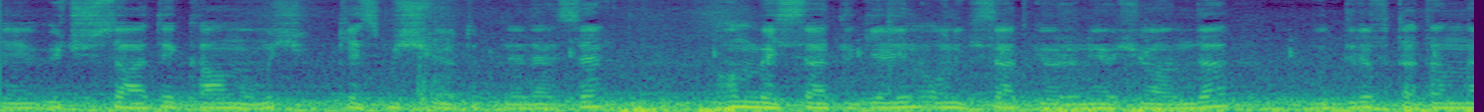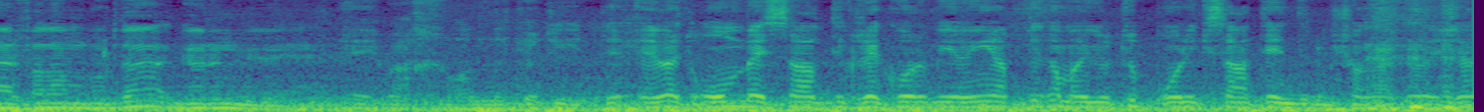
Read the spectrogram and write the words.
şey 3 saati kalmamış. Kesmiş YouTube nedense. 15 saatlik yayın 12 saat görünüyor şu anda. Bu drift atanlar falan burada görünmüyor yani. Eyvah onda kötü gitti. Evet 15 saatlik rekor bir yayın yaptık ama YouTube 12 saate indirmiş onu arkadaşlar.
